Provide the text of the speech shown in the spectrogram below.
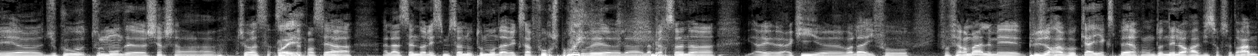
Mais euh, du coup, tout le monde euh, cherche à, tu vois, ça, ça fait penser à, à la scène dans Les Simpsons où tout le monde est avec sa fourche pour Oui. trouver euh, la, la personne à, à, à qui, euh, voilà, il faut, il faut faire mal. Mais plusieurs avocats et experts ont donné leur avis sur ce drame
